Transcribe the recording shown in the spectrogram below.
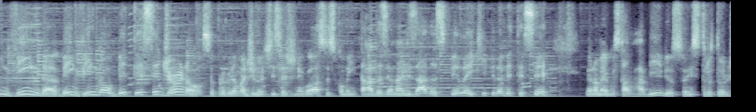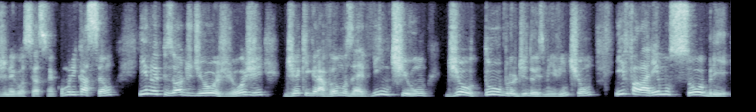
Bem-vinda, bem-vindo ao BTC Journal, seu programa de notícias de negócios comentadas e analisadas pela equipe da BTC. Meu nome é Gustavo Habib, eu sou instrutor de negociação e comunicação, e no episódio de hoje, hoje, dia que gravamos é 21 de outubro de 2021, e falaremos sobre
